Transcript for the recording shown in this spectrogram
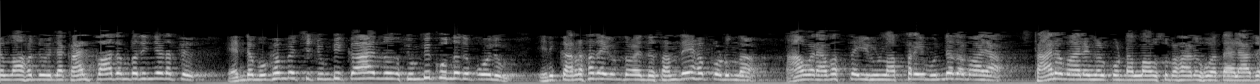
അള്ളാഹുവിന്റെ കാൽപാദം പതിഞ്ഞെടുത്ത് എന്റെ മുഖം വെച്ച് ചുംബിക്കാൻ ചുംബിക്കുന്നത് പോലും എനിക്ക് അർഹതയുണ്ടോ എന്ന് സന്ദേഹപ്പെടുന്ന ആ ഒരവസ്ഥയിലുള്ള അത്രയും ഉന്നതമായ സ്ഥാനമാനങ്ങൾ കൊണ്ട് അള്ളാഹു സുബാനുഭവത്താൽ അത്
